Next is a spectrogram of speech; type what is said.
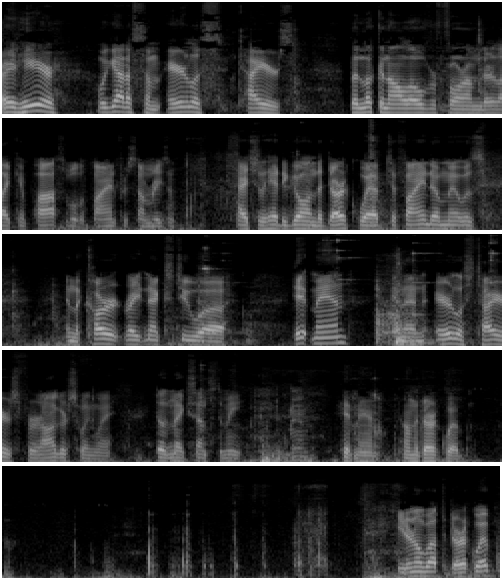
Right here, we got us some airless tires. Been looking all over for them. They're like impossible to find for some reason. I actually had to go on the dark web to find them. It was in the cart right next to uh, Hitman and then airless tires for an auger swingway. Doesn't make sense to me. Hitman? Hitman on the dark web. You don't know about the dark web?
